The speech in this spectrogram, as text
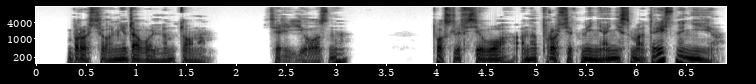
— бросила недовольным тоном. «Серьезно?» После всего она просит меня не смотреть на нее.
